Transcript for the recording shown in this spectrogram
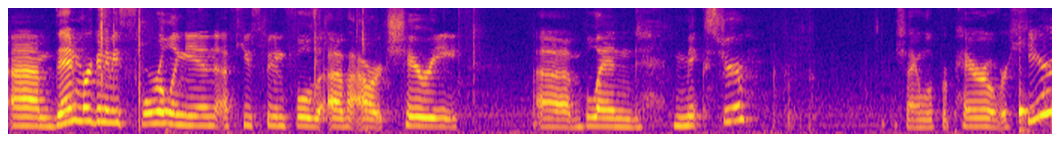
um, then we're going to be swirling in a few spoonfuls of our cherry uh, blend mixture, which I will prepare over here.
